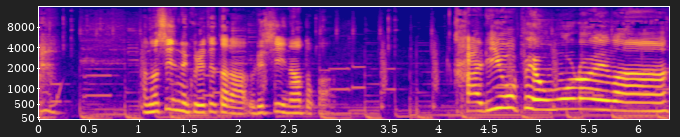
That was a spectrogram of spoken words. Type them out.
楽しんでくれてたら嬉しいなとか。カリオペおもろいわ。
